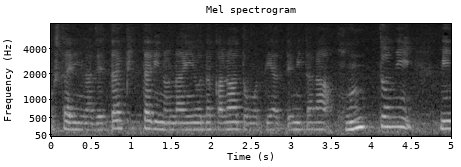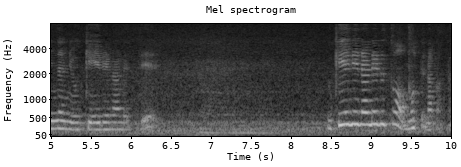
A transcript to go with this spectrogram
お二人には絶対ぴったりの内容だからと思ってやってみたら本当にみんなに受け入れられて受け入れられるとは思ってなかった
